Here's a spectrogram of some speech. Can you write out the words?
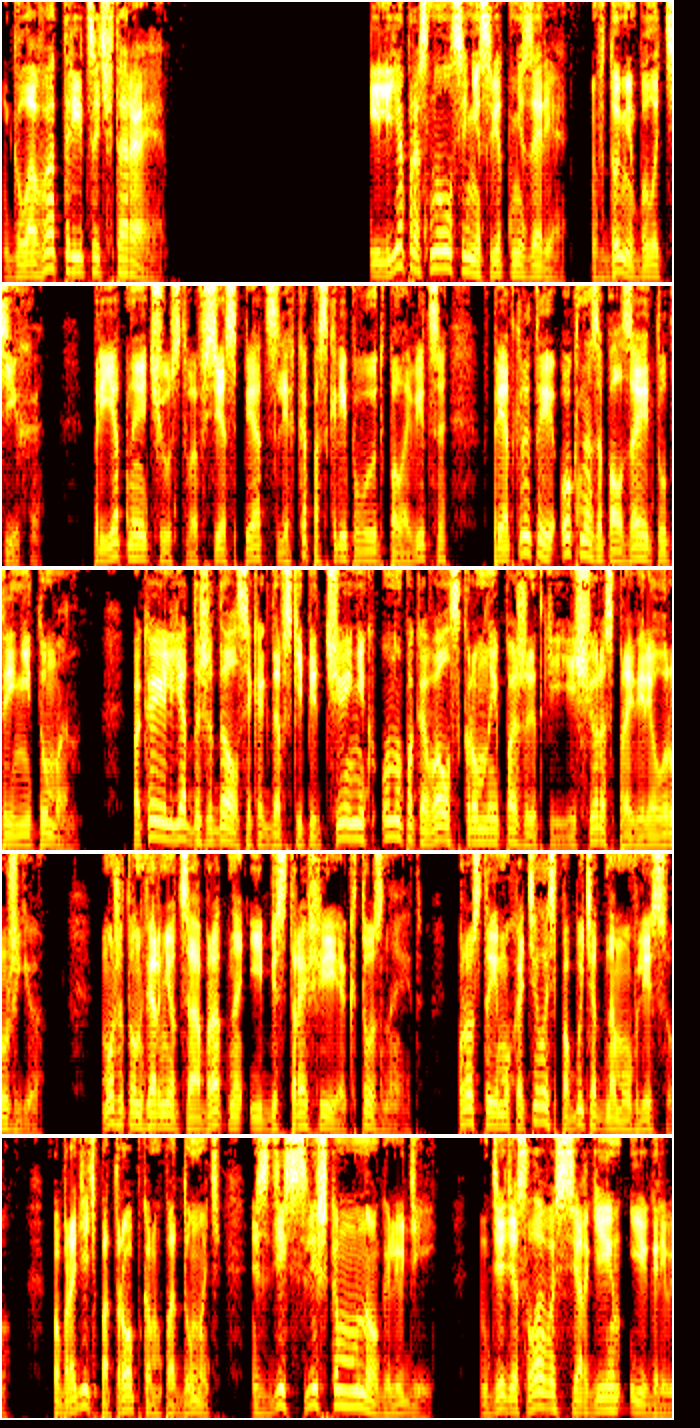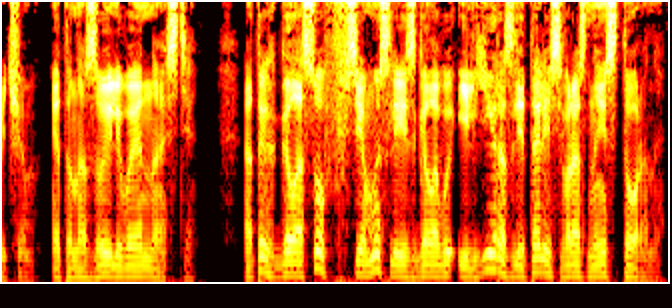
Глава 32 Илья проснулся ни свет ни заря. В доме было тихо. Приятное чувство, все спят, слегка поскрипывают половицы, в приоткрытые окна заползает утренний туман. Пока Илья дожидался, когда вскипит чайник, он упаковал скромные пожитки, еще раз проверил ружье. Может, он вернется обратно и без трофея, кто знает. Просто ему хотелось побыть одному в лесу побродить по тропкам, подумать. Здесь слишком много людей. Дядя Слава с Сергеем Игоревичем, это назойливая Настя. От их голосов все мысли из головы Ильи разлетались в разные стороны.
